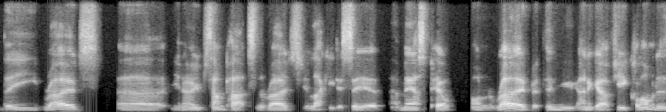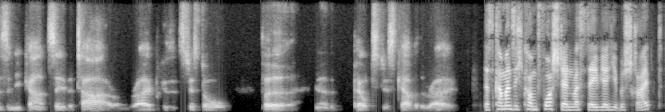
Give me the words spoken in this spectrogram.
the roads, uh, you know, some parts of the roads you're lucky to see a, a mouse pelt on the road, but then you only go a few kilometres and you can't see the tar on the road because it's just all fur. You know, the pelts just cover the road. Das kann man sich kaum vorstellen, was Xavier hier beschreibt.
